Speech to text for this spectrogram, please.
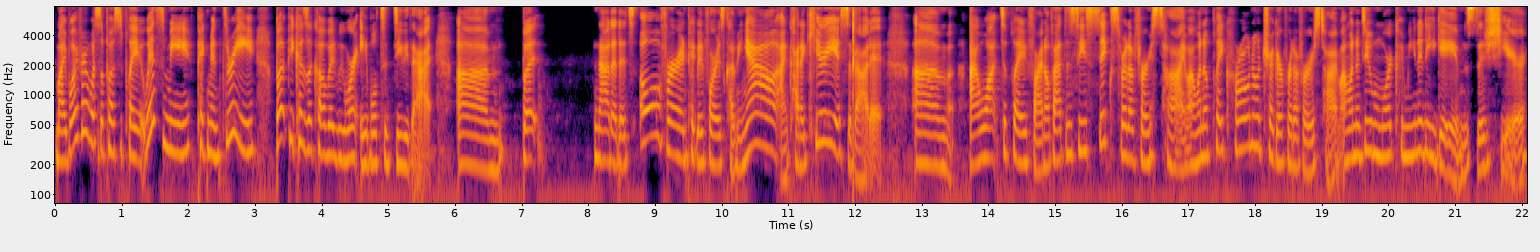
My boyfriend was supposed to play it with me, Pikmin 3, but because of COVID, we weren't able to do that. Um, but now that it's over and Pikmin 4 is coming out, I'm kind of curious about it. Um, I want to play Final Fantasy VI for the first time. I want to play Chrono Trigger for the first time. I want to do more community games this year.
